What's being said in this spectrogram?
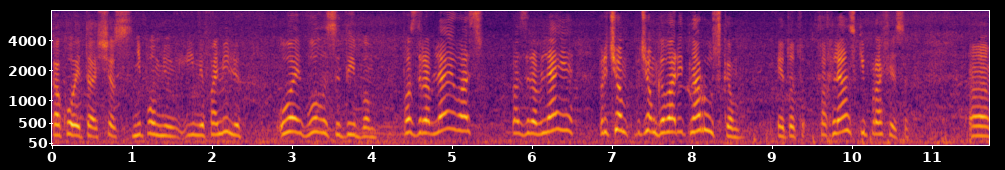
какой-то, сейчас не помню имя, фамилию. Ой, волосы дыбом. Поздравляю вас, поздравляю. Причем, причем говорит на русском этот хохлянский профессор. Э,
